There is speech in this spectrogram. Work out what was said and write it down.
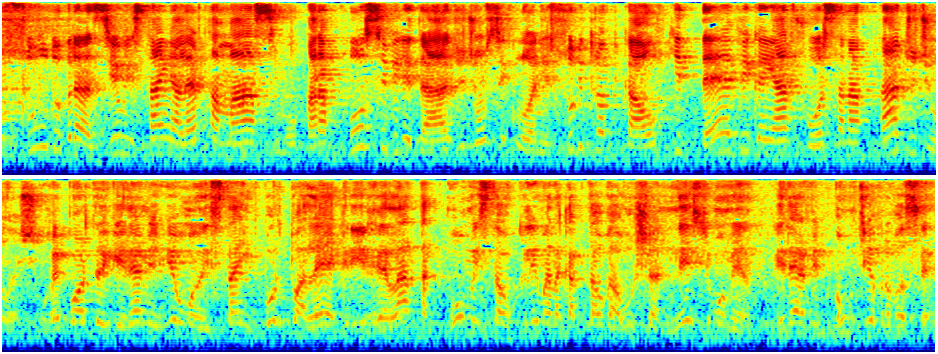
sul do Brasil está em alerta máximo para a possibilidade de um ciclone subtropical que deve ganhar força na tarde de hoje. O repórter Guilherme Milman está em Porto Alegre e relata como está o clima na capital gaúcha neste momento. Guilherme, bom dia para você.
